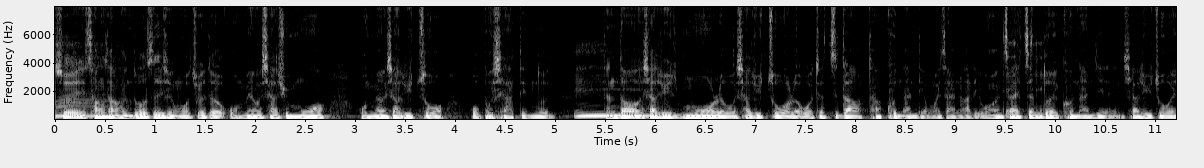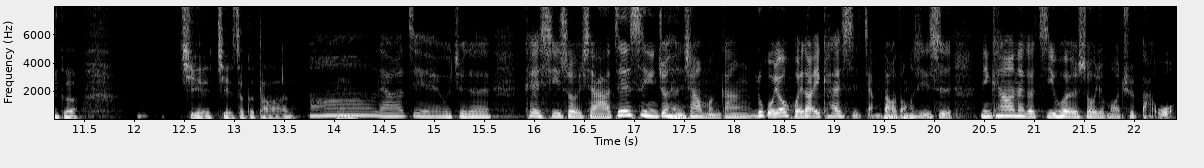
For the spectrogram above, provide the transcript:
所以常常很多事情，我觉得我没有下去摸，我没有下去做，我不下定论。嗯，等到我下去摸了，我下去做了，我就知道它困难点会在哪里。我们再针对困难点下去做一个解解这个答案。哦，了解，我觉得可以吸收一下这件事情，就很像我们刚、如果又回到一开始讲到的东西是，你看到那个机会的时候有没有去把握？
